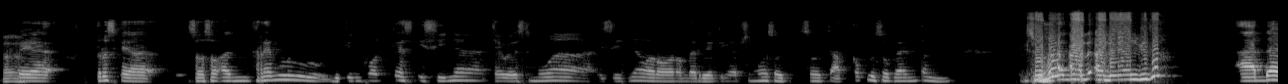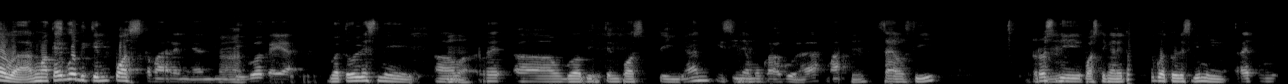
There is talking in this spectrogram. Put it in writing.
Ah. kayak terus kayak sosokan keren lu bikin podcast isinya cewek semua isinya orang-orang dari dating app semua so, so cakep lu so ganteng Coba Kan- ada, ada yang gitu? Ada bang, makanya gue bikin post kemarin kan di Ah. gue kayak gue tulis nih, Hmm. gue bikin postingan isinya muka gue, Hmm. selfie, terus Hmm. di postingan itu gue tulis gini, read me,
